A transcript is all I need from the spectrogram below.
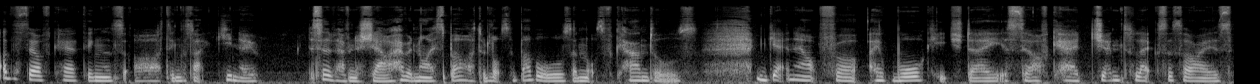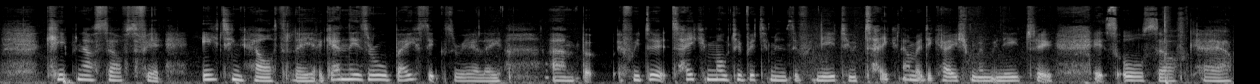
Other self care things are things like, you know, instead of having a shower, have a nice bath with lots of bubbles and lots of candles. Getting out for a walk each day is self care, gentle exercise, keeping ourselves fit, eating healthily. Again, these are all basics, really, um, but if we do it, taking multivitamins if we need to, taking our medication when we need to, it's all self care.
